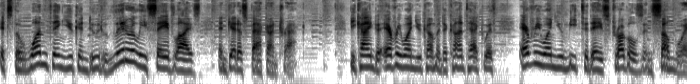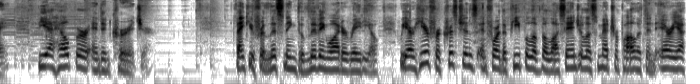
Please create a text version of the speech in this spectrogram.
It's the one thing you can do to literally save lives and get us back on track. Be kind to everyone you come into contact with. Everyone you meet today struggles in some way. Be a helper and encourager. Thank you for listening to Living Water Radio. We are here for Christians and for the people of the Los Angeles metropolitan area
